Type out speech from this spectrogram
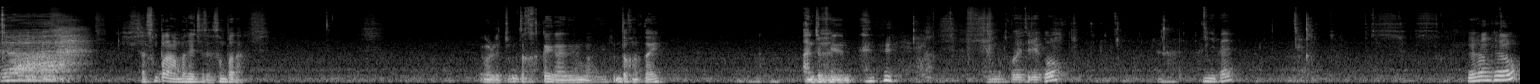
자 손바닥 한번 해주세요. 손바닥. 원래 좀 더 가까이 가야 되는 거 아니야? 좀 더 가까이. 안 접히는. 한번 보여드리고 자, 한 입에. 괜찮으세요?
